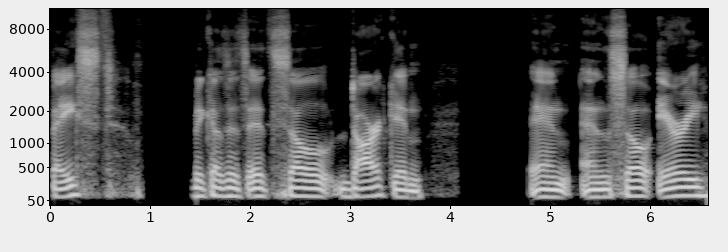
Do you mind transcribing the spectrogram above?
based because it's it's so dark and and and so eerie.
